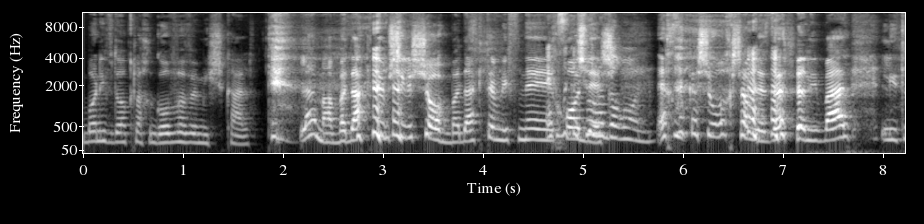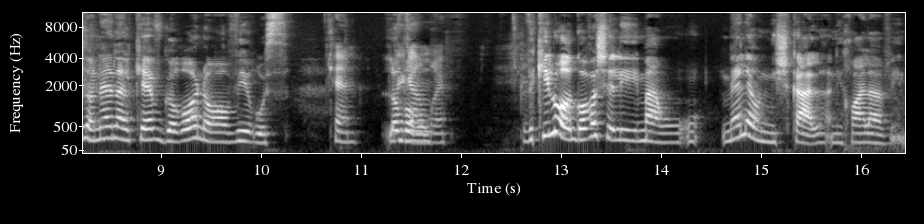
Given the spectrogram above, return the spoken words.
בוא נבדוק לך גובה ומשקל. למה? בדקתם שלשום, בדקתם לפני איך זה חודש. קשור לגרון? איך זה קשור עכשיו לזה שאני באה להתלונן על כאב גרון או וירוס? כן, לא ברור. לגמרי. וכאילו הגובה שלי, מה, הוא, הוא מילא הוא משקל, אני יכולה להבין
